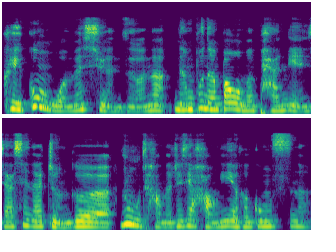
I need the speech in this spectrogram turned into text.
可以供我们选择呢？能不能帮我们盘点一下现在整个入场的这些行业和公司呢？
